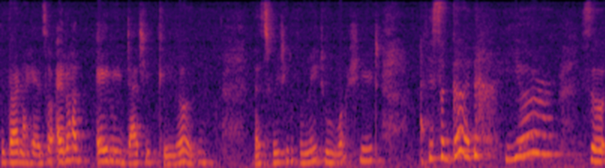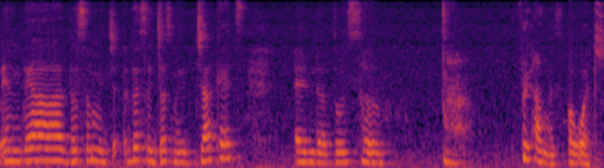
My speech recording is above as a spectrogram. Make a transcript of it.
the one I had. So I don't have any dirty clothes that's waiting for me to wash it. I feel so good. Yeah. So in there, there's some, those are just my jackets and uh, those uh, free hangers or what?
